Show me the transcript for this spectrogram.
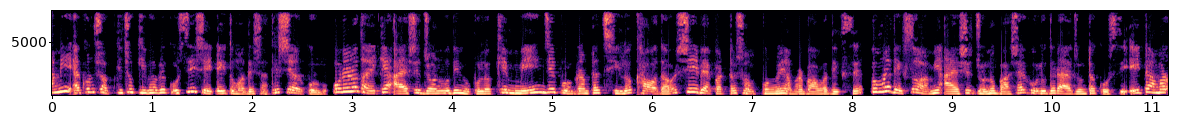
আমি এখন সবকিছু কীভাবে করছি সেটাই তোমাদের সাথে শেয়ার করব। পনেরো তারিখে আয়াসের জন্মদিন উপলক্ষে মেইন যে প্রোগ্রামটা ছিল খাওয়া দাওয়া সেই ব্যাপারটা সম্পূর্ণই আমার বাবা দেখছে। তোমরা দেখছ আমি আয়াসের জন্য বাসায় হলুদের আয়োজনটা করছি। এটা আমার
